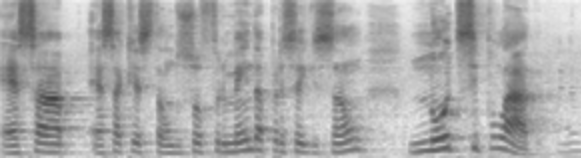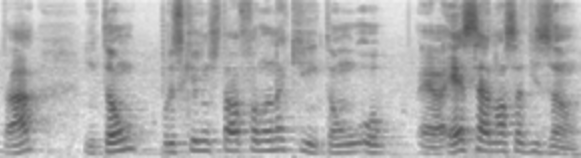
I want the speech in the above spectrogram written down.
Essa, essa questão do sofrimento da perseguição no discipulado, tá? Então, por isso que a gente estava falando aqui. Então, o- é, essa é a nossa visão.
